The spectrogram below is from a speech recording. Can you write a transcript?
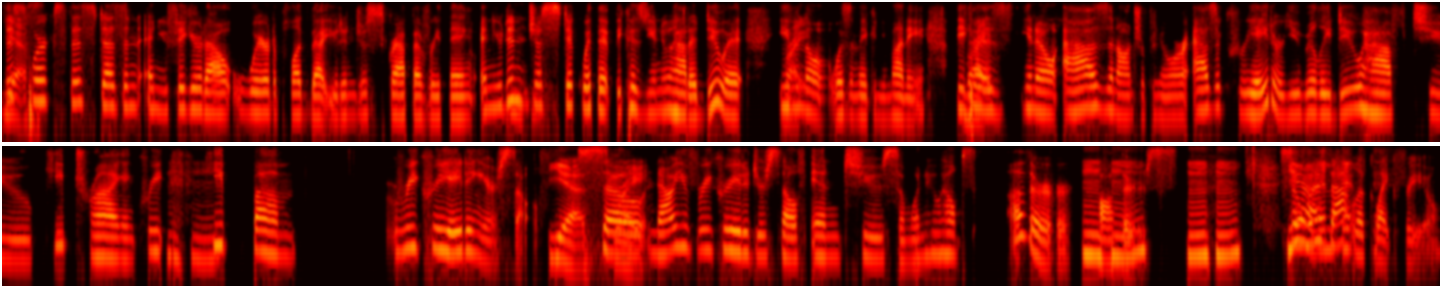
This yes. works, this doesn't, and you figured out where to plug that. You didn't just scrap everything and you didn't mm-hmm. just stick with it because you knew how to do it, even right. though it wasn't making you money. Because, right. you know, as an entrepreneur, as a creator, you really do have to keep trying and cre- mm-hmm. keep um, recreating yourself. Yes. So right. now you've recreated yourself into someone who helps other mm-hmm. authors. Mm-hmm. So, yeah, what does and, that and, look like for you?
